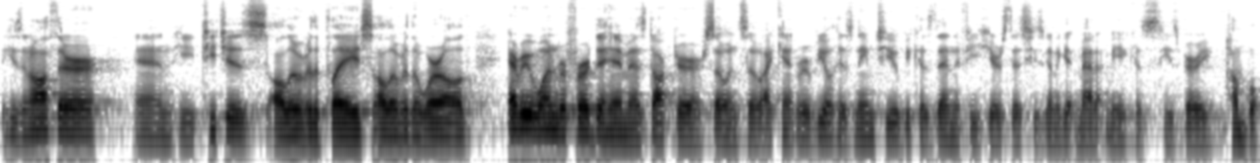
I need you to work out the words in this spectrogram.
He's an author and he teaches all over the place, all over the world. Everyone referred to him as Dr. So and so. I can't reveal his name to you because then if he hears this, he's going to get mad at me because he's very humble.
